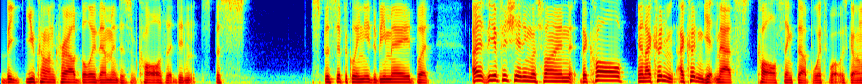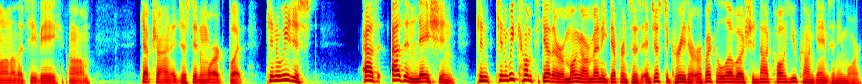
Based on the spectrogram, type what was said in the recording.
the UConn crowd bully them into some calls that didn't spe- specifically need to be made, but I, the officiating was fine. The call, and I couldn't I couldn't get Matt's call synced up with what was going on on the TV. Um, kept trying, it just didn't work. But can we just, as as a nation, can can we come together among our many differences and just agree that Rebecca Lobo should not call UConn games anymore?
